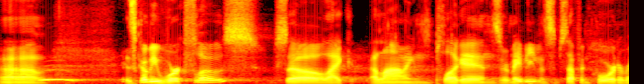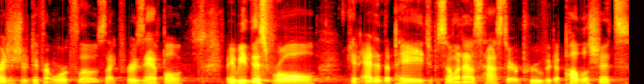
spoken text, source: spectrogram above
Um, it's going to be workflows. So, like allowing plugins or maybe even some stuff in core to register different workflows. Like, for example, maybe this role can edit the page, but someone else has to approve it to publish it.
